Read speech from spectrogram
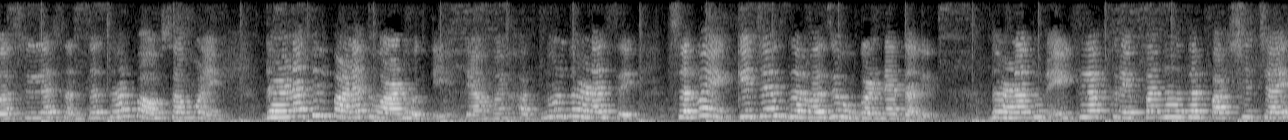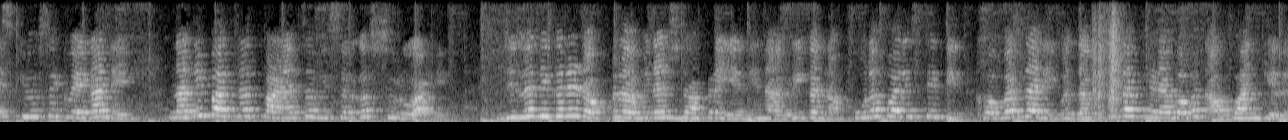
असलेल्या संततधार पावसामुळे धरणातील पाण्यात वाढ होती त्यामुळे हतनूर धरणाचे सर्व एक्केचाळीस दरवाजे उघडण्यात आले. धरणातून एक लाख त्रेपन्न हजार पाचशे चाळीस क्युसेक वेगाने नदी पात्रात पाण्याचा विसर्ग सुरू आहे. जिल्हाधिकारी डॉक्टर अविनाश ढाकणे यांनी नागरिकांना पूर परिस्थितीत खबरदारी व दक्षता घेण्याबाबत आवाहन केले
